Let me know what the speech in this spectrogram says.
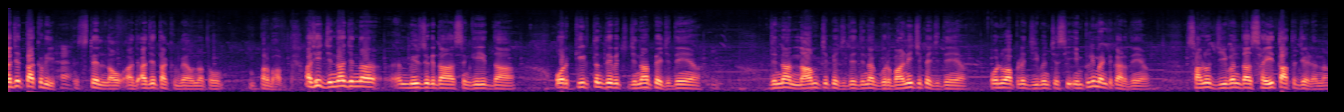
ਅਜੇ ਤੱਕ ਵੀ। ਸਟਿਲ ਨਾਓ ਅਜੇ ਤੱਕ ਮੈਂ ਉਹਨਾਂ ਤੋਂ ਪ੍ਰਭਾਵਿਤ। ਅਸੀਂ ਜਿੰਨਾ ਜਿੰਨਾ 뮤직 ਦਾ ਸੰਗੀਤ ਦਾ ਔਰ ਕੀਰਤਨ ਦੇ ਵਿੱਚ ਜਿੰਨਾ ਭੇਜਦੇ ਆ ਜਿੰਨਾ ਨਾਮ ਚ ਭੇਜਦੇ ਜਿੰਨਾ ਗੁਰਬਾਣੀ ਚ ਭੇਜਦੇ ਆ ਉਹਨੂੰ ਆਪਣੇ ਜੀਵਨ ਚ ਅਸੀਂ ਇੰਪਲੀਮੈਂਟ ਕਰਦੇ ਆ ਸਾਨੂੰ ਜੀਵਨ ਦਾ ਸਹੀ ਤੱਤ ਜਿਹੜਾ ਨਾ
